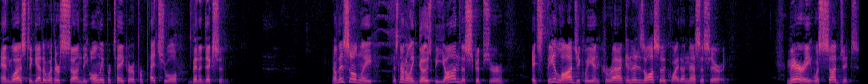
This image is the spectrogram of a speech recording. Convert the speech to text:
and was, together with her son, the only partaker of perpetual benediction. Now, this only this not only goes beyond the scripture, it's theologically incorrect, and it is also quite unnecessary. Mary was subject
